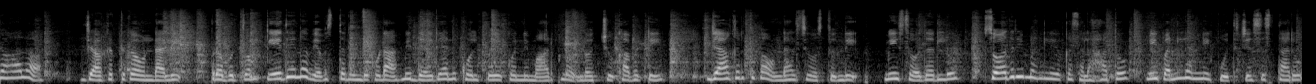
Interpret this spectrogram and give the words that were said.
చాలా జాగ్రత్తగా ఉండాలి. ప్రభుత్వం ఏదైనా వ్యవస్థ నుండి కూడా మీ ధైర్యాన్ని కోల్పోయే కొన్ని మార్పులు ఉండొచ్చు. కాబట్టి జాగ్రత్తగా ఉండాల్సి వస్తుంది. మీ సోదరులు సోదరిమణుల యొక్క సలహాతో మీ పనులన్నీ పూర్తి చేసిస్తారు.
